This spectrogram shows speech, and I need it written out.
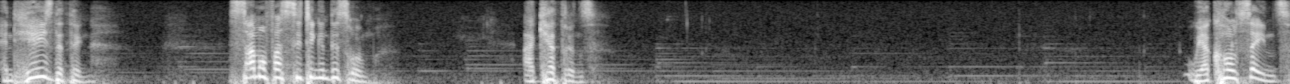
And here is the thing some of us sitting in this room are Catherines. We are called saints.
